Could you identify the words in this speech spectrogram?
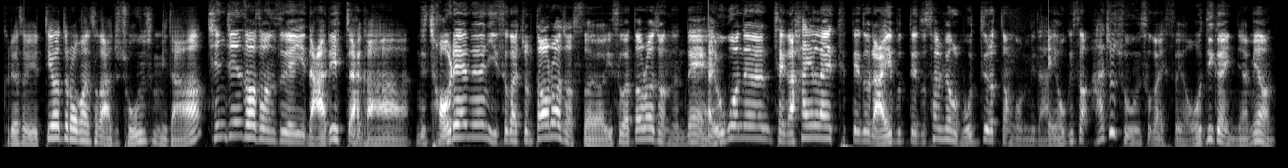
그래서 이 뛰어 들어간 수가 아주 좋은 수입니다. 신진서 선수의 이 날일자가 근데 절에는 이 수가 좀 떨어졌어요. 이 수가 떨어졌는데 자, 요거는 제가 하이라이트 때도 라이브 때도 설명을 못 드렸던 겁니다. 여기서 아주 좋은 수가 있어요. 어디가 있냐면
